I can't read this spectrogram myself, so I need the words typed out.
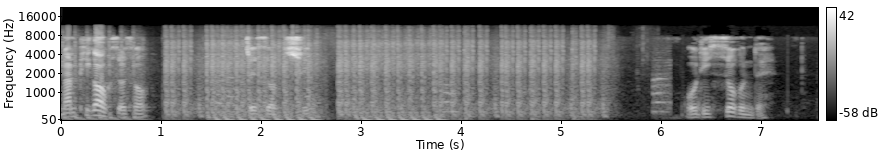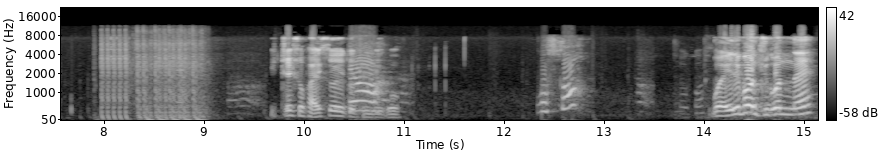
난 피가 없어서 어쩔 수 없지. 어디 있어 근데? 이쪽에서 발소리도 야. 들리고. 죽었어? 뭐야 1번 죽었네?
